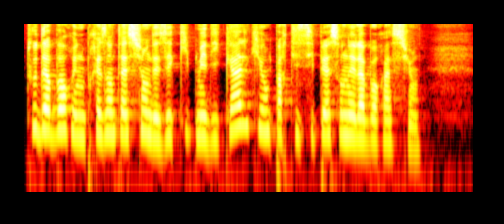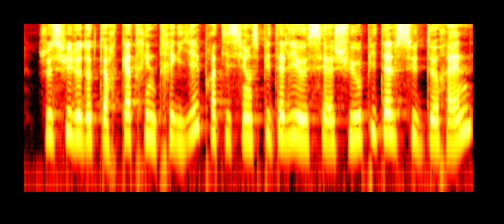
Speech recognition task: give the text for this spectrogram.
Tout d'abord une présentation des équipes médicales qui ont participé à son élaboration. Je suis le docteur Catherine Tréguier, praticien hospitalier au CHU Hôpital Sud de Rennes,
